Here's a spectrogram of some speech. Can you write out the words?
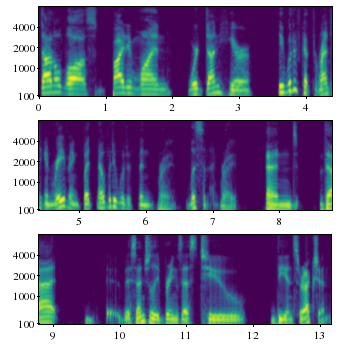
Donald lost, Biden won, we're done here. He would have kept ranting and raving, but nobody would have been right listening. Right, and that essentially brings us to the insurrection.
